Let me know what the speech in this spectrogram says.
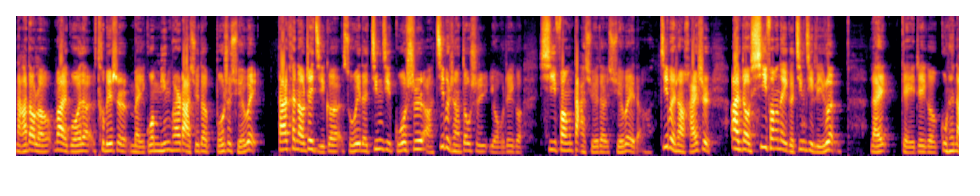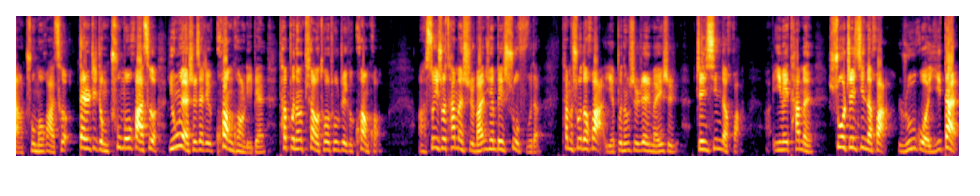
拿到了外国的，特别是美国名牌大学的博士学位。大家看到这几个所谓的经济国师啊，基本上都是有这个西方大学的学位的啊，基本上还是按照西方那个经济理论。来给这个共产党出谋划策，但是这种出谋划策永远是在这个框框里边，他不能跳脱出这个框框，啊，所以说他们是完全被束缚的，他们说的话也不能是认为是真心的话。啊，因为他们说真心的话，如果一旦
